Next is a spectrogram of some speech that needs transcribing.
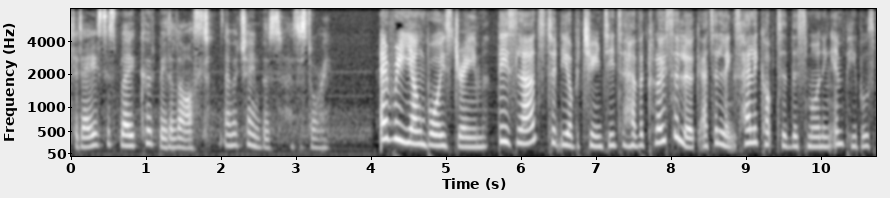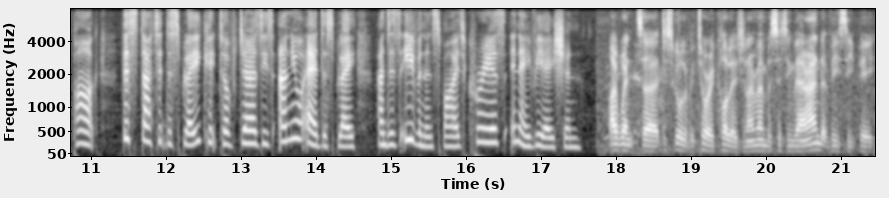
today's display could be the last. Emma Chambers has a story. Every young boy's dream. These lads took the opportunity to have a closer look at a Lynx helicopter this morning in People's Park. This static display kicked off Jersey's annual air display and has even inspired careers in aviation. I went uh, to school at Victoria College and I remember sitting there and at VCP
